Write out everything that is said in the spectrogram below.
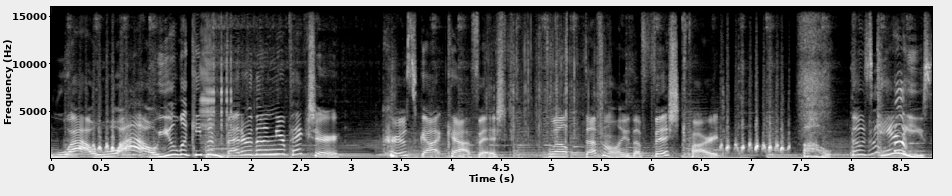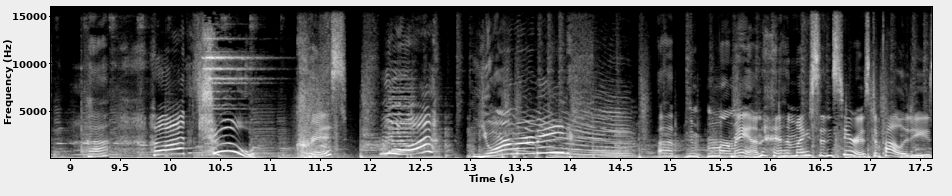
Wow, wow, you look even better than in your picture! Chris got catfished. Well, definitely the fished part. Oh, those candies! Huh? Achoo! Chris? What? You're a mermaid? Uh, merman, my sincerest apologies.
